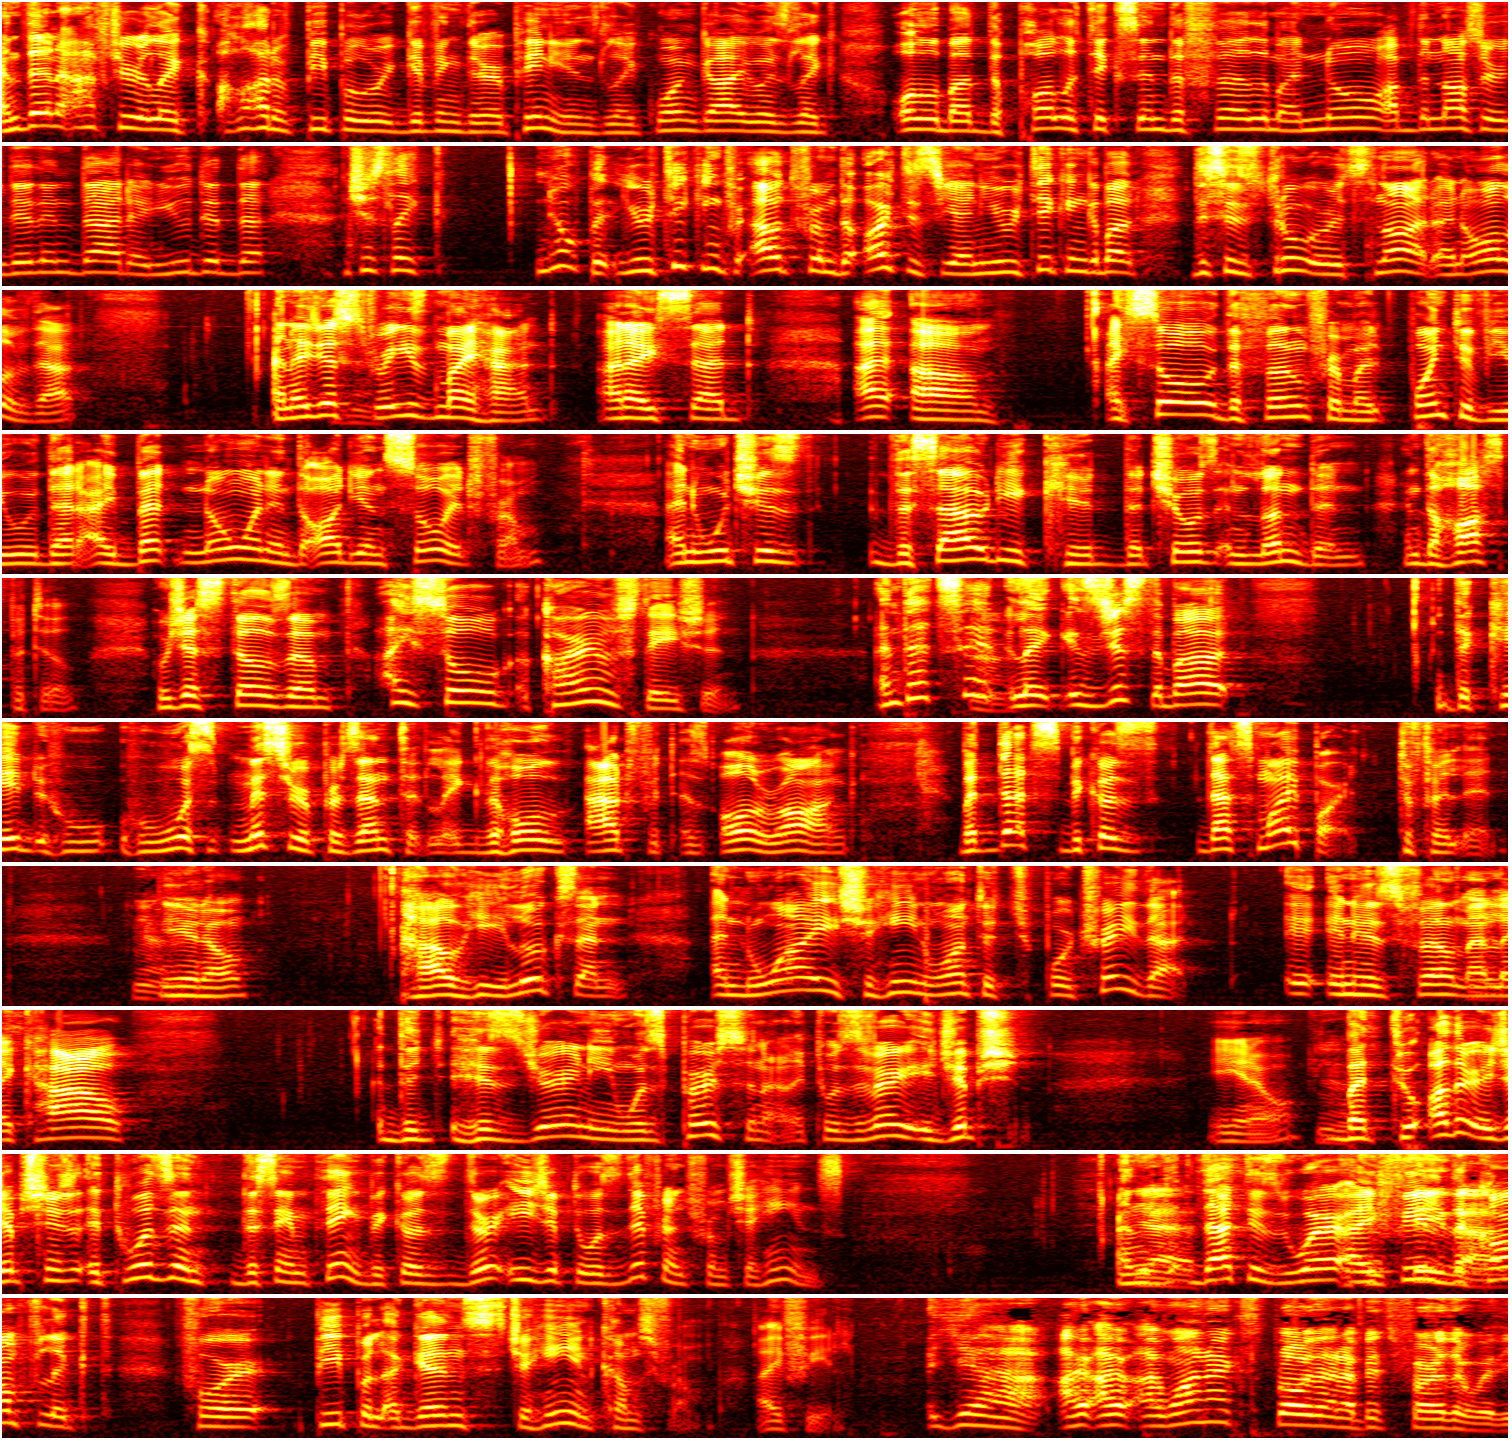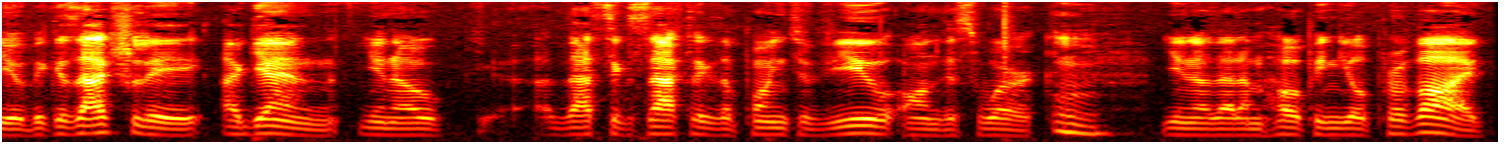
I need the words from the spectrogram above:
And then after like a lot of people were giving their opinions like one guy was like all about the politics in the film and no abdel nasser didn't that and you did that. Just like no, but you're taking out from the artistry and you're taking about this is true or it's not and all of that. And I just raised my hand and I said, I um I saw the film from a point of view that I bet no one in the audience saw it from, and which is the Saudi kid that shows in London in the hospital who just tells them, I saw a Cairo station. And that's it. Like it's just about the kid who who was misrepresented. Like the whole outfit is all wrong. But that's because that's my part to fill in Yeah. you know how he looks and and why Shaheen wanted to portray that in his film and like how the his journey was personal it was very Egyptian you know but to other Egyptians it wasn't the same thing because their Egypt was different from Shaheen's and th- that is where I I, feel the that. conflict for people against Shaheen comes from I feel Yeah, I, I, I want to explore that a bit further with you because actually, again, you know, that's exactly the point of view on this work, you know, that I'm hoping you'll provide.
